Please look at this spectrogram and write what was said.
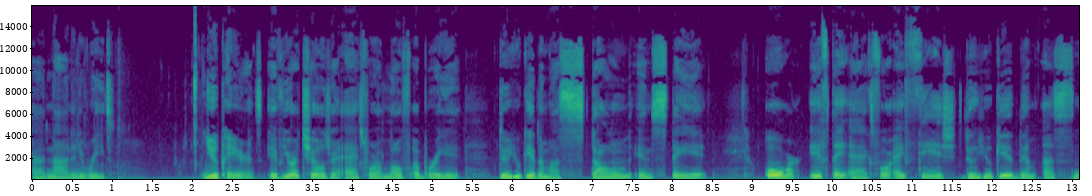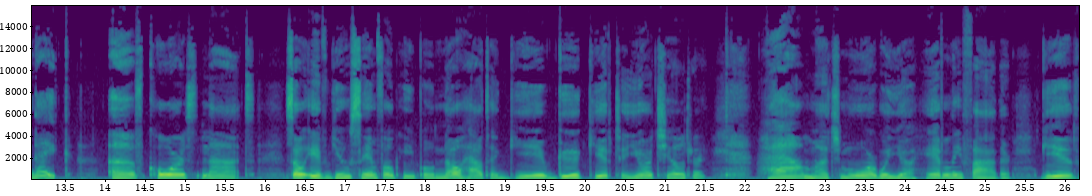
uh, 9, and it reads You parents, if your children ask for a loaf of bread, do you give them a stone instead? Or if they ask for a fish, do you give them a snake? Of course not. So if you sinful people know how to give good gift to your children, how much more will your heavenly Father give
